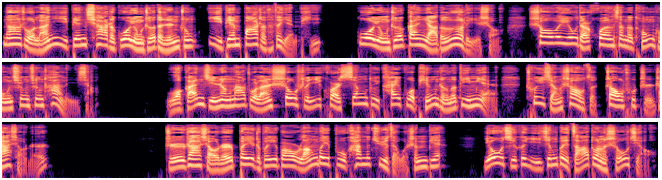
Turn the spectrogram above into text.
那若兰一边掐着郭永哲的人中，一边扒着他的眼皮。郭永哲干哑的呃了一声，稍微有点涣散的瞳孔轻轻颤了一下。我赶紧让那若兰收拾了一块相对开阔平整的地面，吹响哨子，招出纸扎小人纸扎小人背着背包，狼狈不堪的聚在我身边，有几个已经被砸断了手脚。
